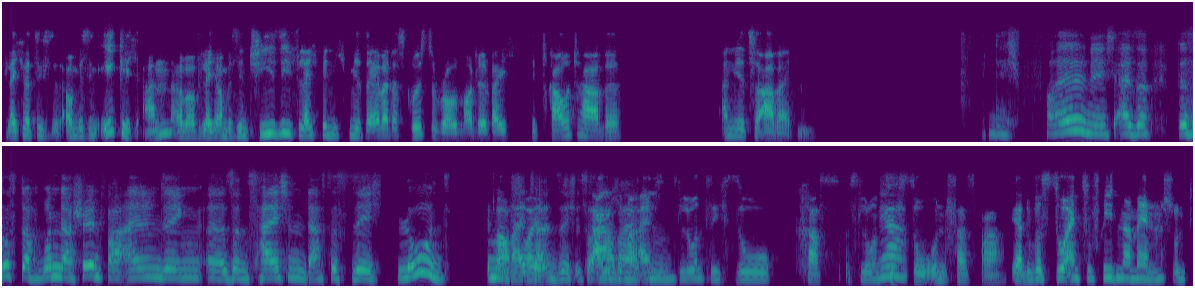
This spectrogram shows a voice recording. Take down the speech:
vielleicht hört sich auch ein bisschen eklig an, aber vielleicht auch ein bisschen cheesy. Vielleicht bin ich mir selber das größte Role Model, weil ich getraut habe, an mir zu arbeiten. Finde ich voll nicht. Also das ist doch wunderschön, vor allen Dingen äh, so ein Zeichen, dass es sich lohnt, immer Auch weiter an sich das zu arbeiten. Ich immer eins, es lohnt sich so krass, es lohnt ja. sich so unfassbar. Ja, du wirst so ein zufriedener Mensch und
